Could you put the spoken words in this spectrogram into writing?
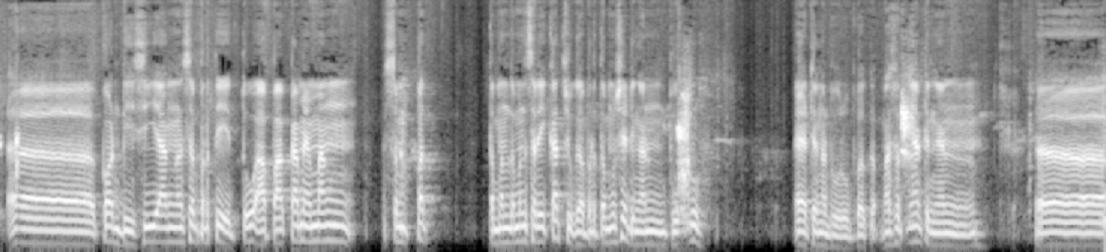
eh, kondisi yang seperti itu, apakah memang sempat teman-teman serikat juga bertemu sih dengan buruh? Eh, dengan buruh, maksudnya dengan eh,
